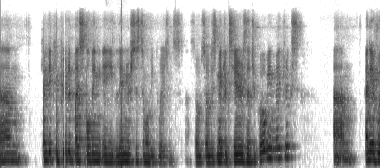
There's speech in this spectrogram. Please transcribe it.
um, can be computed by solving a linear system of equations. So, so this matrix here is a Jacobian matrix. Um, and, if we,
